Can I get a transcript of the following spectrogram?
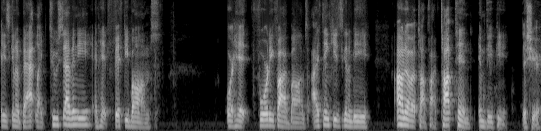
he's gonna bat like 270 and hit 50 bombs. Or hit 45 bombs. I think he's gonna be I don't know about top five, top 10 MVP this year.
